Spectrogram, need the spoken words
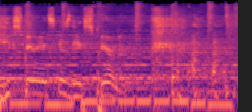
The experience is the experiment. 있어.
